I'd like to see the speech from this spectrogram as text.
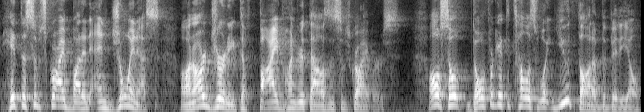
hit the subscribe button and join us on our journey to 500,000 subscribers. Also, don't forget to tell us what you thought of the video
